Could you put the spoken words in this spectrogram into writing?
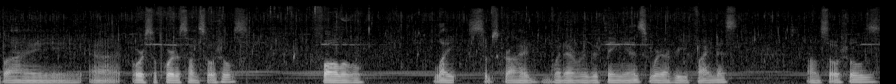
by uh, or support us on socials. Follow, like, subscribe, whatever the thing is, wherever you find us on socials.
